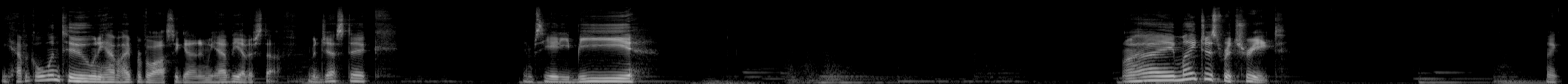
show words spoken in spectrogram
We have a Golem 2 and we have a Hypervelocity gun and we have the other stuff. Majestic, MC80B. I might just retreat. Like,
